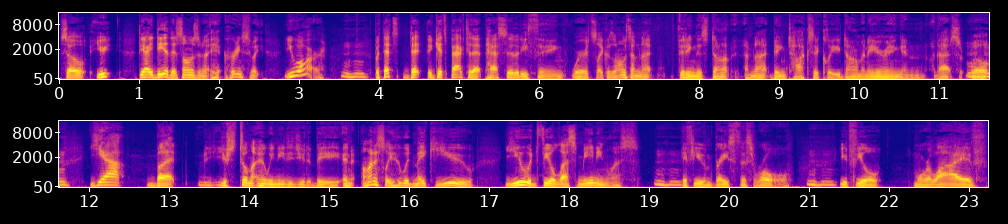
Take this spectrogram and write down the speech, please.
So you, the idea that as long as I'm not hurting somebody, you are. Mm-hmm. But that's that. It gets back to that passivity thing where it's like as long as I'm not fitting this, dom- I'm not being toxically domineering, and that's well, yeah, but you're still not who we needed you to be. And honestly, who would make you? You would feel less meaningless if you embrace this role. You'd feel more alive.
